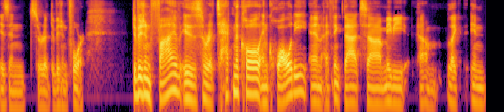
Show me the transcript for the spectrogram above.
is in sort of division four. Division five is sort of technical and quality, and I think that uh, maybe um, like in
